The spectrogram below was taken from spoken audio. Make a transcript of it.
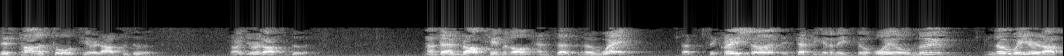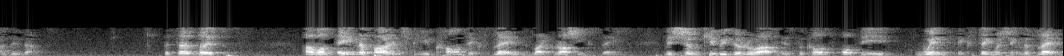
this Tana taught you're allowed to do it. Right? You're allowed to do it. And then Rav came along and said, no way. That's psikresha, it's definitely going to make the oil move. No way you're allowed to do that. But says Aval ein farish, but you can't explain like Rashi explained. Mishum kibu ruach is because of the wind extinguishing the flame.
